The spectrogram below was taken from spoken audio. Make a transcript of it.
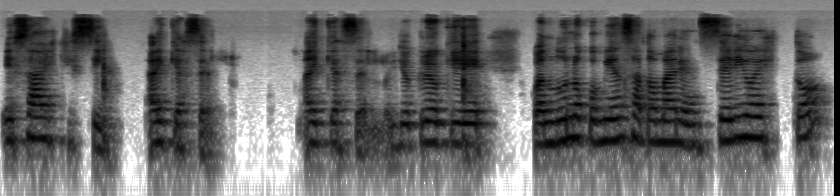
Y sabes que sí, hay que hacerlo, hay que hacerlo. Yo creo que cuando uno comienza a tomar en serio esto,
